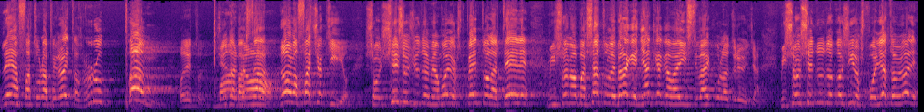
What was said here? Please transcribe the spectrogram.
Lei ha fatto una piroetta, ruppam! Ho detto, giù Ma da no! bastardo. No, lo faccio anch'io. Sono sceso giù da mia moglie, ho spento la tele, mi sono abbassato le braghe neanche a cavallisti, vai con la druggia. Mi sono seduto così, ho spogliato mia moglie,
